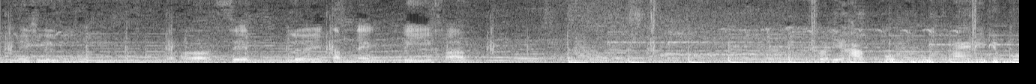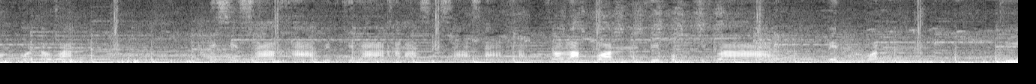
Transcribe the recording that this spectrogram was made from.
ตไม่ถึง แล้วก็เซตเลยตำแหน่งปีครับ สวัสดีครับ ผมนายนิติพลโพตะวันนิสิตสาขาวิทยกีฬาคณะศึกษาศาสตร์ครับสำหรับบอลที่ผมคิดว่าเป็นบอลที่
